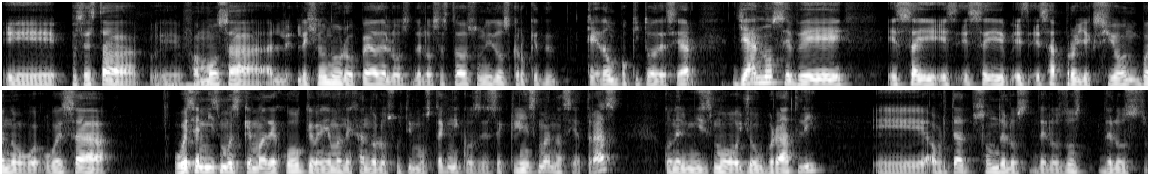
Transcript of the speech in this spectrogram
eh, pues esta eh, famosa Legión Europea de los, de los Estados Unidos creo que queda un poquito a desear. Ya no se ve esa, esa proyección, bueno, o, esa, o ese mismo esquema de juego que venía manejando los últimos técnicos, desde Klinsmann hacia atrás, con el mismo Joe Bradley. Eh, ahorita son de los, de los dos, de los,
